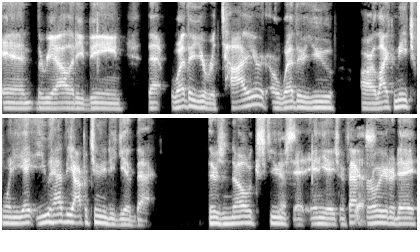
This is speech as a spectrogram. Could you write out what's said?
and the reality being that whether you're retired or whether you are like me, 28, you have the opportunity to give back. There's no excuse yes. at any age. In fact, yes. earlier today,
